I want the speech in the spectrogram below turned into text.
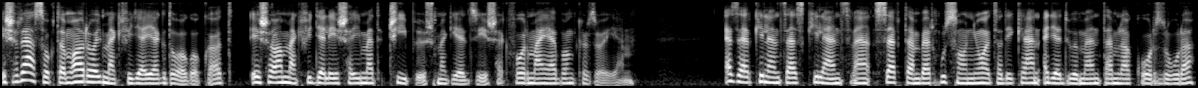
és rászoktam arra, hogy megfigyeljek dolgokat, és a megfigyeléseimet csípős megjegyzések formájában közöljem. 1990. szeptember 28-án egyedül mentem le a korzóra,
